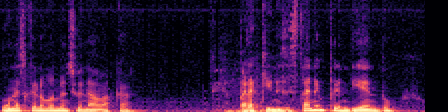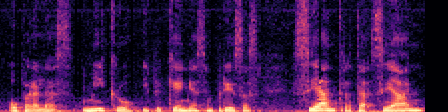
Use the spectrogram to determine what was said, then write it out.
unas que no hemos mencionado acá. Para quienes están emprendiendo o para las micro y pequeñas empresas, se han, se han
